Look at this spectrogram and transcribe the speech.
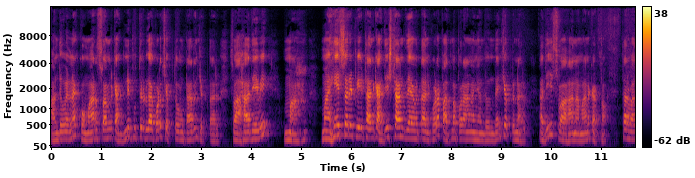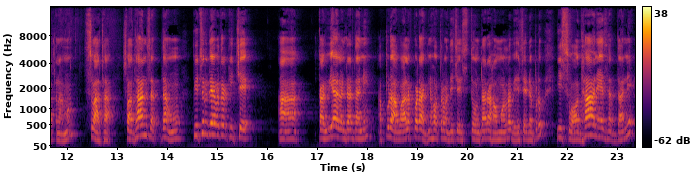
అందువలన కుమారస్వామికి అగ్నిపుత్రుడిగా కూడా చెప్తూ ఉంటారని చెప్తారు. స్వాహాదేవి మహ మహేశ్వరి పీఠానికి అధిష్టాన దేవత అని కూడా పద్మపురాణం ఎందు ఉందని చెప్తున్నారు. అది స్వాహానామానికి అర్థం. తర్వాత నామం స్వధ. స్వధాన అనే శబ్దం పితృదేవతలకు ఇచ్చే ఆ కవ్యాలు అంటారు దాన్ని. అప్పుడు ఆ వాళ్ళకు కూడా అగ్నిహోత్రం అది చేస్తూ ఉంటారు. హోమంలో వేసేటప్పుడు ఈ స్వధ అనే శబ్దాన్ని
